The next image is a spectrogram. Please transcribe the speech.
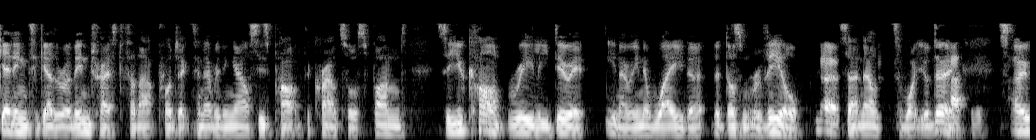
getting together of interest for that project and everything else is part of the crowdsource fund. So you can't really do it, you know, in a way that, that doesn't reveal No. certain elements of what you're doing. Absolutely. So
